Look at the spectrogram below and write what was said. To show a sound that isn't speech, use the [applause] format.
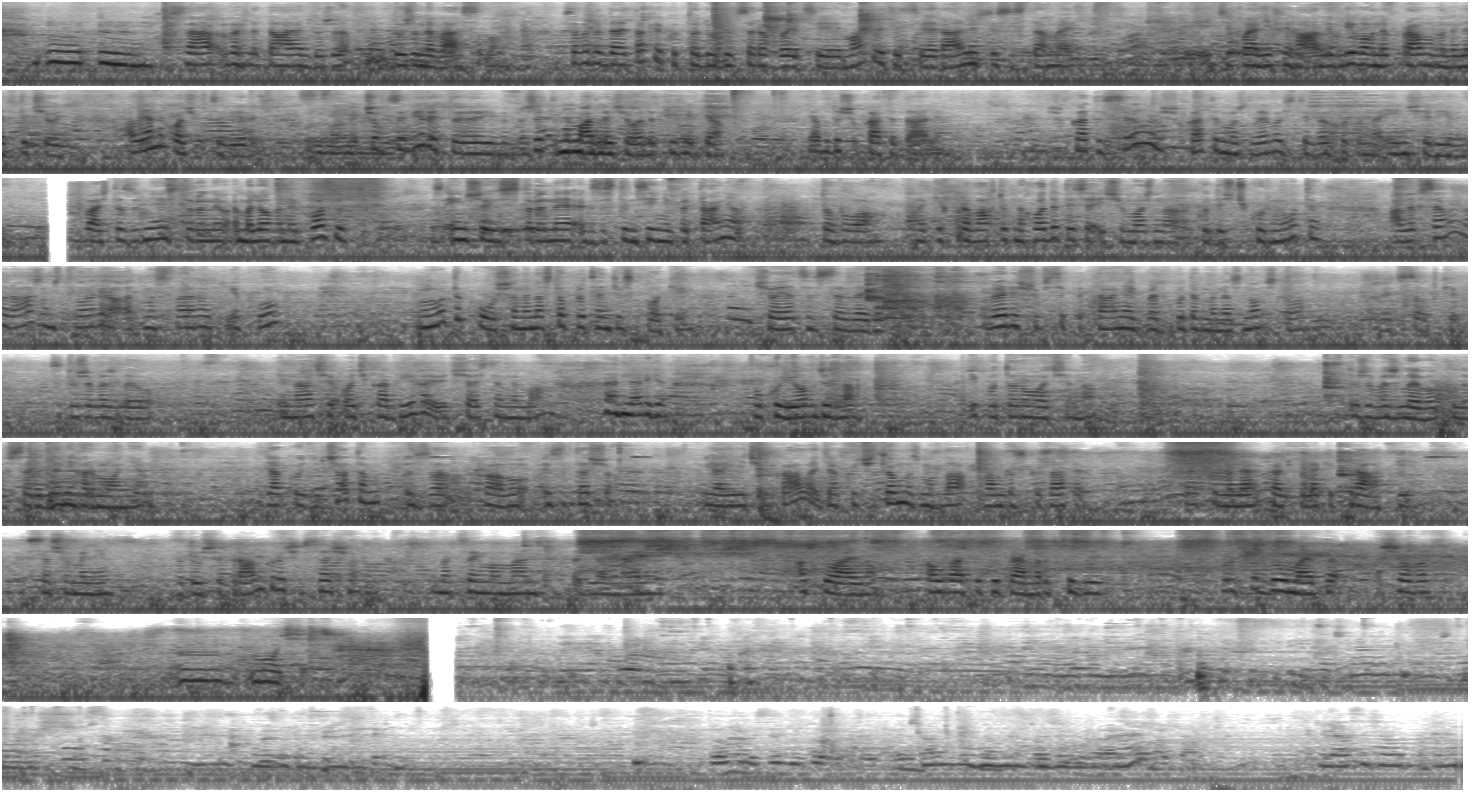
все виглядає дуже, дуже невесело. Все виглядає так, як ото люди це роблять цієї матриці, цієї реальності, системи. І типу, ніфіга, не вліво, не вправо вони не втечуть. Але я не хочу в це вірити. Якщо в це вірити, то жити нема для чого, таких як я. Я буду шукати далі. Шукати сили, шукати можливості виходу на інші рівні. Бачите, з однієї сторони емальований посуд, з іншої сторони екзистенційні питання того, на яких правах тут знаходитися і чи можна кудись чкурнути. Але все воно разом створює атмосферу, яку ну таку, що не на 100% спокій. Ну нічого, я це все вирішу. Вирішу всі питання, якби буде в мене знов 100%. Це дуже важливо. Іначе очка бігають, щастя нема, [laughs] енергія покуйовджена і поторочена. Дуже важливо, коли всередині гармонія. Дякую дівчатам за каву і за те, що я її чекала. Дякуючи цьому змогла вам розказати все, що мене кажуть поляки крапі. Все, що мені в душі брам. Коротше, все, що на цей момент для мене актуально. А у вас які теми? Розкажіть. Просто думайте, що вас м, мучить.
